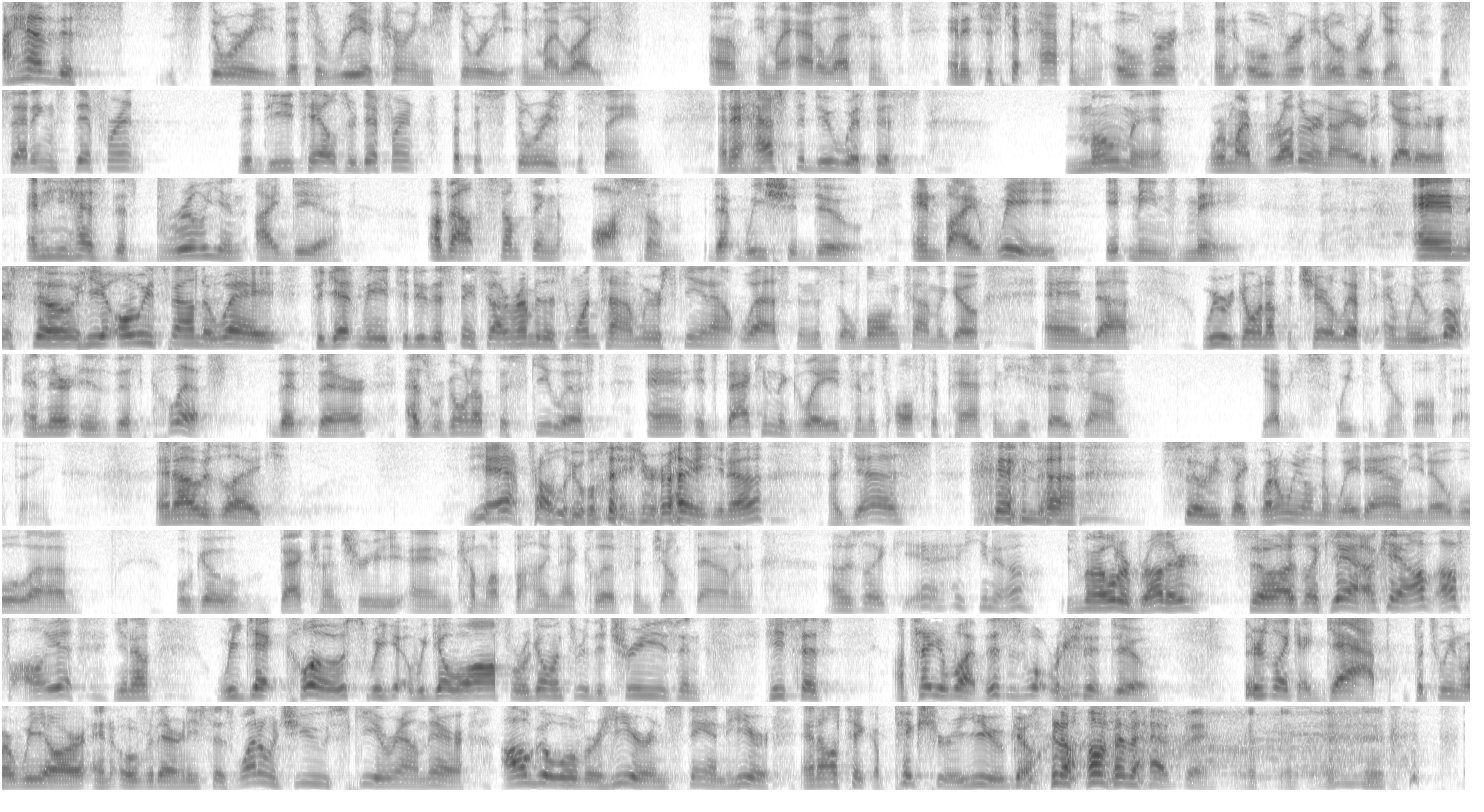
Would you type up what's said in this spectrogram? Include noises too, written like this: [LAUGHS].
I have this story that's a reoccurring story in my life, um, in my adolescence. And it just kept happening over and over and over again. The setting's different, the details are different, but the story's the same. And it has to do with this moment where my brother and I are together, and he has this brilliant idea about something awesome that we should do. And by we, it means me. And so he always found a way to get me to do this thing. So I remember this one time we were skiing out west, and this is a long time ago, and uh, we were going up the chairlift, and we look, and there is this cliff that's there as we're going up the ski lift, and it's back in the glades, and it's off the path. And he says, um, "Yeah, it'd be sweet to jump off that thing." And I was like, "Yeah, probably [LAUGHS] would. You're right. You know, I guess." [LAUGHS] and uh, so he's like, why don't we on the way down, you know, we'll, uh, we'll go backcountry and come up behind that cliff and jump down. And I was like, yeah, you know, he's my older brother. So I was like, yeah, okay, I'll, I'll follow you. You know, we get close, we, get, we go off, we're going through the trees, and he says, I'll tell you what, this is what we're going to do there's like a gap between where we are and over there. And he says, Why don't you ski around there? I'll go over here and stand here, and I'll take a picture of you [LAUGHS] going off of that thing.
